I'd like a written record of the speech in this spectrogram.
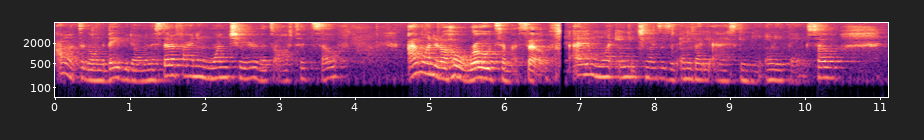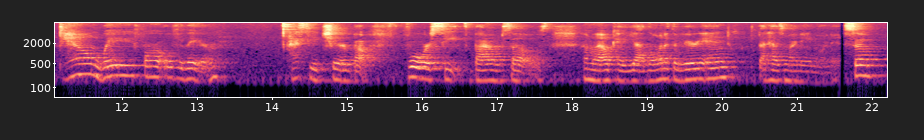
I want to go in the baby dome, and instead of finding one chair that's off to itself, I wanted a whole row to myself. I didn't want any chances of anybody asking me anything. So, down way far over there, I see a chair about four seats by themselves. I'm like, okay, yeah, the one at the very end that has my name on it. So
